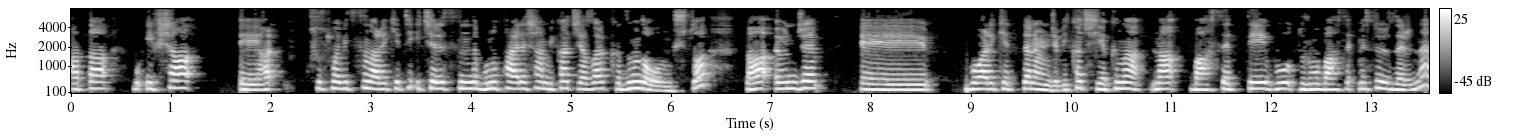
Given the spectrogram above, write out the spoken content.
hatta bu ifşa e, susma bitsin hareketi içerisinde bunu paylaşan birkaç yazar kadın da olmuştu. Daha önce e, bu hareketten önce birkaç yakına bahsettiği bu durumu bahsetmesi üzerine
